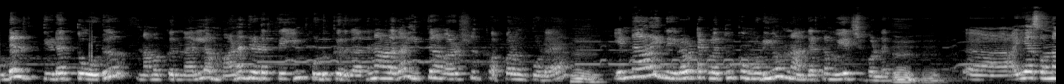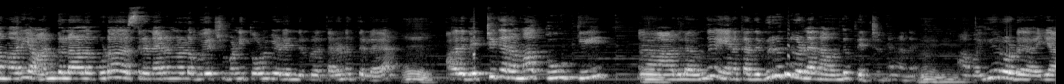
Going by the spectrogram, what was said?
உடல் திடத்தோடு நமக்கு நல்ல மனதிடத்தையும் கொடுக்கறது. அதனாலதான் இத்தனை வருஷத்துக்கு அப்புறம் கூட என்னால இந்த இளவட்டக்களை தூக்க முடியும் நான் அந்த இடத்துல முயற்சி பண்ணது. ஐயா சொன்ன மாதிரி ஆண்களால கூட சில நேரங்கள்ல முயற்சி பண்ணி தோல்வி அடைந்திருக்கிற தருணத்துல அதை வெற்றிகரமா தூக்கி அதுல வந்து எனக்கு அந்த விருதுகளை நான் வந்து பெற்றிருக்கேன் நான். ஆமா ஈரோடு ஐயா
